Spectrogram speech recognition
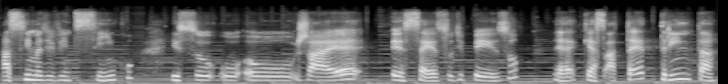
Acima de 25, isso o, o, já é excesso de peso, é, que até 30,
